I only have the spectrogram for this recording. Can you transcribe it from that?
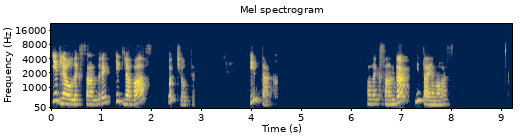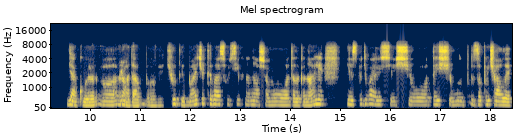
і для Олександри, і для вас почути. І так, Олександра, вітаємо вас. Дякую, Е, рада е, чути, бачити вас усіх на нашому телеканалі. Я сподіваюся, що те, що ми започали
